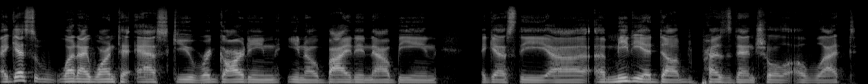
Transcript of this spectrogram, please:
I guess what I want to ask you regarding, you know, Biden now being, I guess, the uh, media dubbed presidential elect.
